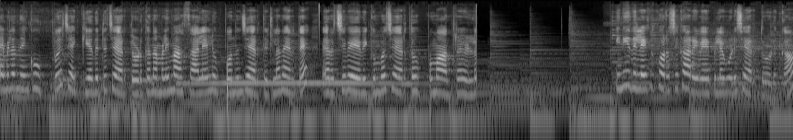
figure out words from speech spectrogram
ടൈമിൽ നിങ്ങൾക്ക് ഉപ്പ് ചെക്ക് ചെയ്തിട്ട് ചേർത്ത് കൊടുക്കുക. നമ്മൾ ഈ മസാലയിൽ ഉപ്പൊന്നും ചേർത്തിട്ടില്ല. നേരത്തെ ഇറച്ചി വേവിക്കുമ്പോൾ ചേർത്ത ഉപ്പ് മാത്രമേ ഉള്ളൂ. ഇനി ഇതിലേക്ക് കുറച്ച് കറിവേപ്പില കൂടി ചേർത്ത് കൊടുക്കാം.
